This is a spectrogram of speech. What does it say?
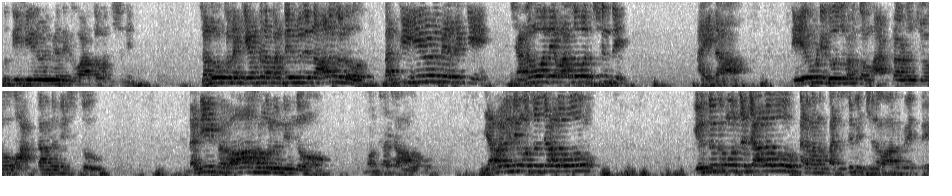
బుద్ధిహీనుడి మీదకి వార్త వచ్చింది. చదువుకున్న కీర్తన పద్దెనిమిది నాలుగులో భక్తిహీనుడి మీదకి జనము అనే వరద వచ్చింది. అయినా దేవుడి రోజు మనతో మాట్లాడుచు వాగ్దానం ఇస్తూ నదీ ప్రవాహములు నిన్ను ముంచచాలవు ఎవరిని ముంచచాలవు ఎందుకు ముంచచాలవు అని మనం పరిశీలించిన వారమైతే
